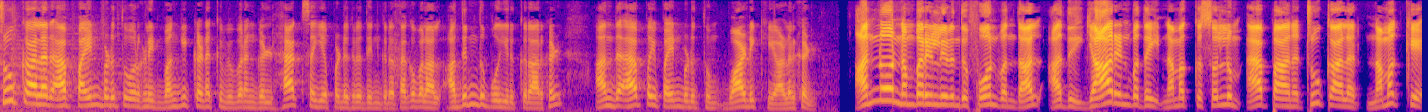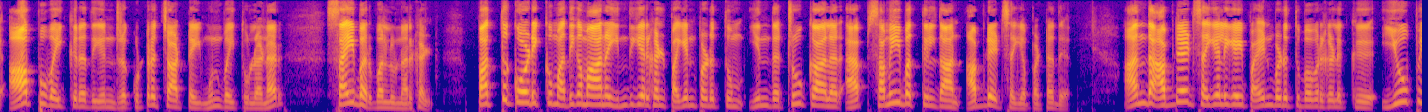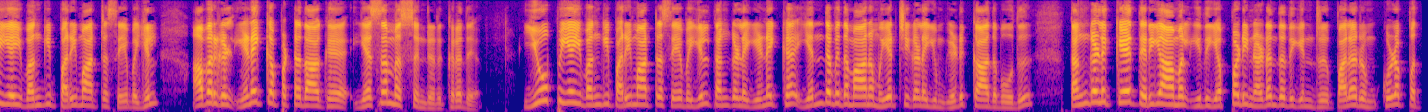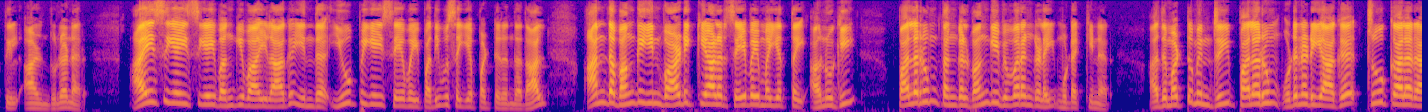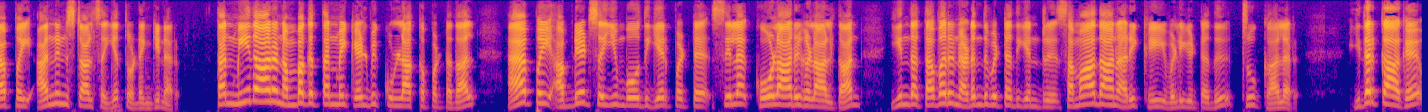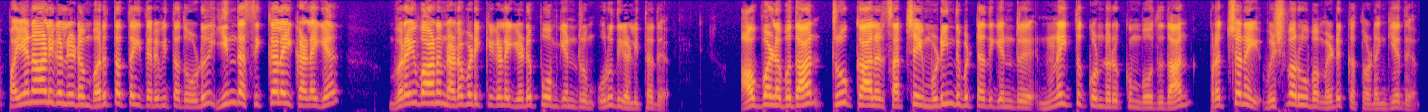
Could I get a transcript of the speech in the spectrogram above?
True collar app பயன்படுத்துவோர்களின் வங்கிக் கணக்கு விவரங்கள் ஹேக் செய்யப்படுகிறது என்கிற தகவலால் அதிர்ந்து போயிருக்கிறார்கள். அந்த ஆப்பை பயன்படுத்தும் வாடிக்கையாளர்கள். அன்னோன் நம்பரில் இருந்து போன் வந்தால் அது யார் என்பதை நமக்கு சொல்லும் ஆப்பான ட்ரூ காலர் நமக்கே ஆப்பு வைக்கிறது என்ற குற்றச்சாட்டை முன்வைத்துள்ளனர் சைபர் வல்லுநர்கள். பத்து கோடிக்கும் அதிகமான இந்தியர்கள் பயன்படுத்தும் இந்த ட்ரூ காலர் ஆப் சமீபத்தில் தான் அப்டேட் செய்யப்பட்டது. அந்த அப்டேட் செயலியை பயன்படுத்துபவர்களுக்கு யூபிஐ வங்கி பரிமாற்ற சேவையில் அவர்கள் இணைக்கப்பட்டதாக எஸ்எம்எஸ் என்றிருக்கிறது. யூபிஐ வங்கி பரிமாற்ற சேவையில் தங்களை இணைக்க எந்தவிதமான முயற்சிகளையும் எடுக்காதபோது தங்களுக்கே தெரியாமல் இது எப்படி நடந்தது என்று பலரும் குழப்பத்தில் ஆழ்ந்துள்ளனர். ஐசிஐசிஐ வங்கி வாயிலாக இந்த யூபிஐ சேவை பதிவு செய்யப்பட்டிருந்ததால் அந்த வங்கியின் வாடிக்கையாளர் சேவை மையத்தை அணுகி பலரும் தங்கள் வங்கி விவரங்களை முடக்கினர். அது மட்டுமின்றி பலரும் உடனடியாக ட்ரூ காலர் ஆப்பை அன்இன்ஸ்டால் செய்ய தொடங்கினர். தன் மீதான நம்பகத்தன்மை கேள்விக்குள்ளாக்கப்பட்டதால் ஆப்பை அப்டேட் செய்யும் போது ஏற்பட்ட சில கோளாறுகளால் தான் இந்த தவறு நடந்துவிட்டது என்று சமாதான அறிக்கையை வெளியிட்டது ட்ரூ காலர் இதற்காக பயனாளிகளிடம் வருத்தத்தை தெரிவித்ததோடு இந்த சிக்கலை களைய விரைவான நடவடிக்கைகளை எடுப்போம் என்றும் உறுதியளித்தது. அவ்வளவுதான் ட்ரூ காலர் சர்ச்சை முடிந்துவிட்டது என்று நினைத்து கொண்டிருக்கும் போதுதான் பிரச்சனை விஸ்வரூபம் எடுக்க தொடங்கியது.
